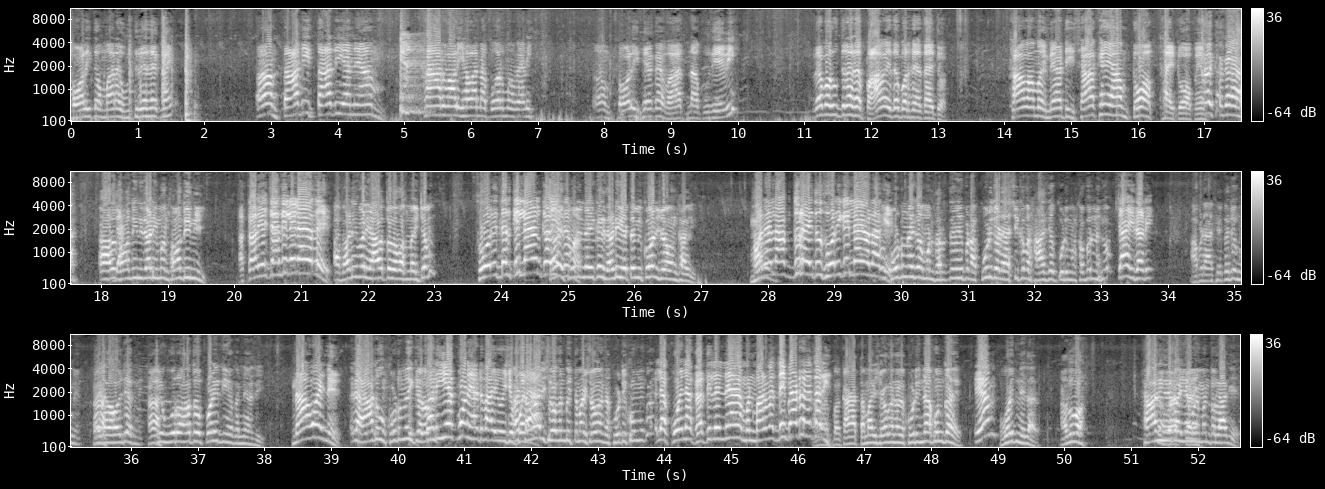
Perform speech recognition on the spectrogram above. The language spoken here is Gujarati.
થોડી તો મારે ઉતરે છે કઈ. આમ તાજી તાજી અને આમ ખાર વાળી હવાના પોરમાં વેણી. આમ થોડી છે કઈ વાત ના પૂછે એવી. જબર ઉતરે છે ભાવે જબર છે થાય તો. ખાવામાં મેઠી શાખે આમ ટોપ થાય ટોપ એમ. કાકા આ સાંધીની દાઢી મન સાંધીની. આ કાળિયા ચાંદી લઈ આવ્યો છે આ દાઢી વાળી આવતો બસ મેં ચમ છોરી કઈ લાવ્યો ને કાળિયા ચોરી નહીં કરી દાઢી તમે કોણ છો ખાવી મને લાગતું રહી તો કઈ લાગે? ખોટું નહીં કે મને ધરતે નહીં પણ આ કુડી જોડે આશી ખબર હાથ જે કુડી મને ખબર નહીં ચાઈ ધડી આપણે આ ખેતર ને હા. આ વાવલ જોક ને એ ઓરો આવતો પડી દીયો કન્યાથી ના હોય ને. એટલે આ તો હું ખોટું નહીં કહેતો પણ એ કોણ હેડવાયું છે તમારી શોગન ભાઈ તમારી શોગન ખોટી ખૂન મૂકે? એટલે કોઈના ઘરથી લઈને મને મારવા જ નહીં બેઠો ને તારી. કાકા તમારી શોગન ખોટી ના ખૂન કહે એમ? હોય જ નહીં તાર. હાલો. સારી રે ભાઈ મને તો લાગે.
